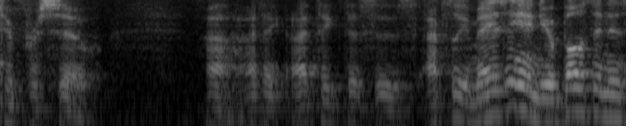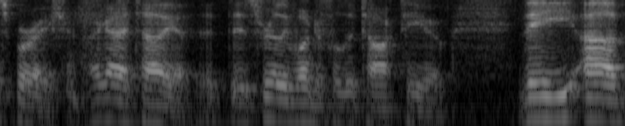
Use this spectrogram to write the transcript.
to pursue. Uh, I think I think this is absolutely amazing, and you're both an inspiration. I got to tell you, it, it's really wonderful to talk to you. The uh,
